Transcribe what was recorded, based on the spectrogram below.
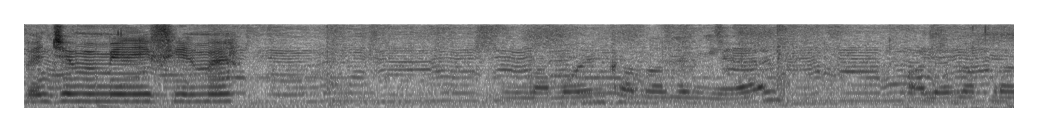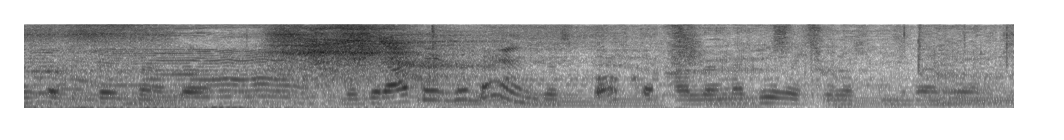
Będziemy mieli filmy? Na moim kanale nie, ale na Frankowskiej będę. Bo grać jakby będę, spoko, ale na prostu nie będę.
